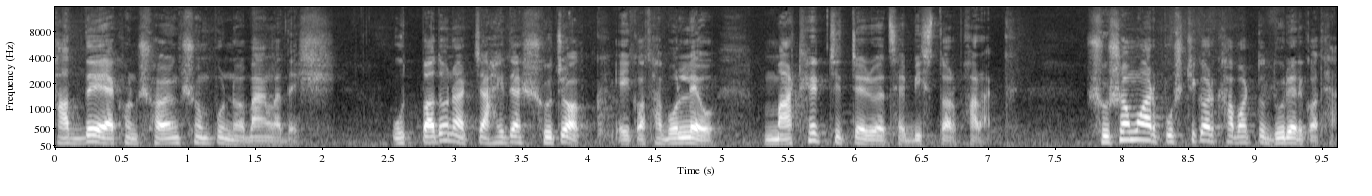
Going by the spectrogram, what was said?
খাদ্যে এখন স্বয়ংসম্পূর্ণ বাংলাদেশ। উৎপাদন আর চাহিদার সূচক, এই কথা বললেও মাঠের চিত্রে রয়েছে বিস্তর ফারাক। সুষম আর পুষ্টিকর খাবার তো দূরের কথা।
